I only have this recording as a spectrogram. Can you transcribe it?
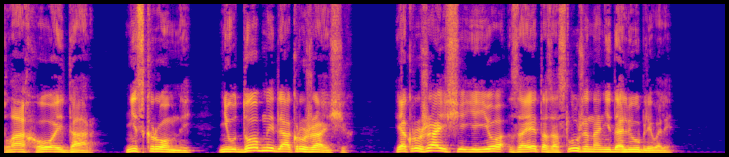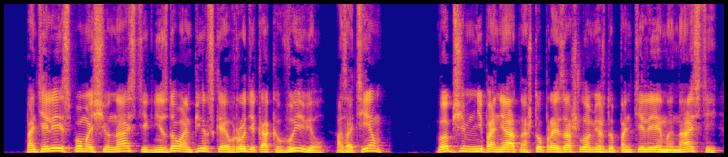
Плохой дар. Нескромный неудобной для окружающих, и окружающие ее за это заслуженно недолюбливали. Пантелей с помощью Насти гнездо вампирское вроде как вывел, а затем... В общем, непонятно, что произошло между Пантелеем и Настей,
